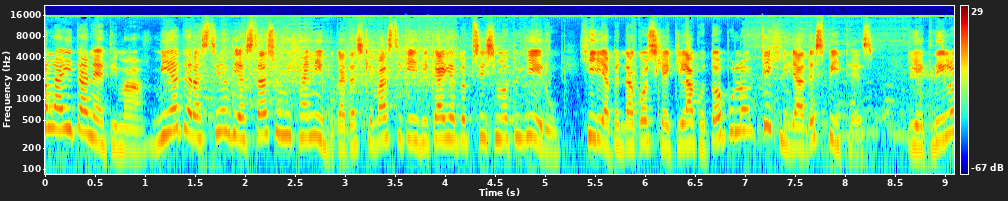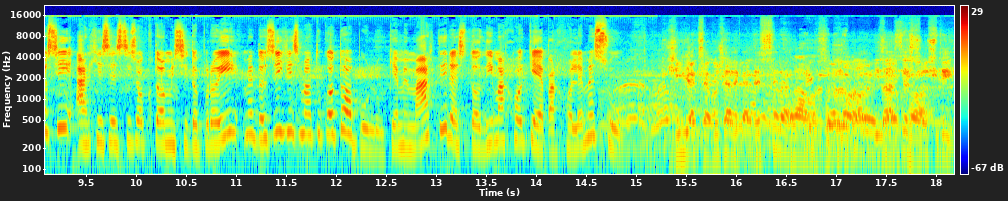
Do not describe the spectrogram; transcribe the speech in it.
Όλα ήταν έτοιμα. Μία τεραστίων διαστάσεων μηχανή που κατασκευάστηκε ειδικά για το ψήσιμο του γύρου, 1500 κιλά κοτόπουλο και χιλιάδες πίθες. Η εκδήλωση άρχισε στις 8.30 το πρωί με το ζήγισμα του Κοτόπουλου και με μάρτυρες το Δήμαρχο και έπαρχο Λεμεσού. 1614, είσαστε σωστοί.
